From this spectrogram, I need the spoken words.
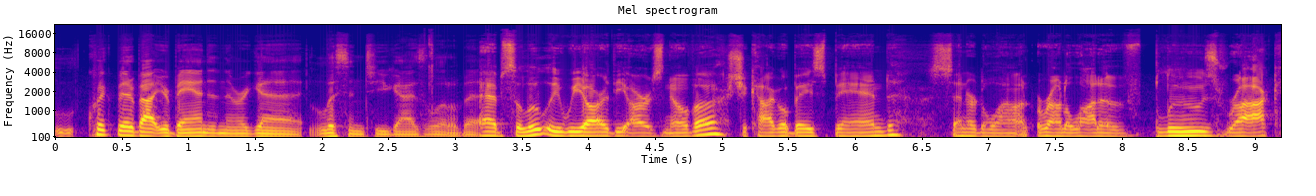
l- quick bit about your band, and then we're gonna listen to you guys a little bit. Absolutely. We are the Ars Nova, Chicago based band centered around, around a lot of blues, rock,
